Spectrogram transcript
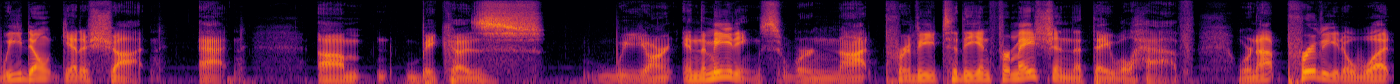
we don't get a shot at um, because we aren't in the meetings. We're not privy to the information that they will have. We're not privy to what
